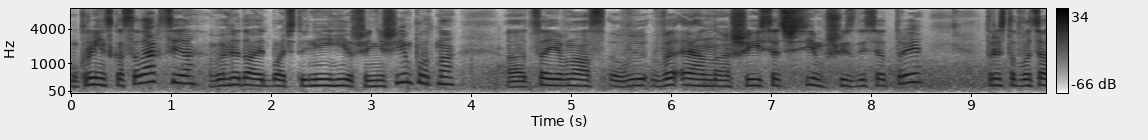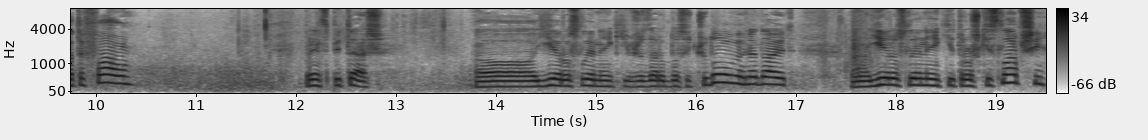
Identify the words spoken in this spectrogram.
Українська селекція. Виглядають, бачите, не гірше, ніж імпортна. Е, Це є в нас ВН 6763 320 ФАО. В принципі, теж Е, Є рослини, які вже зараз досить чудово виглядають. Е, Є рослини, які трошки слабші.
